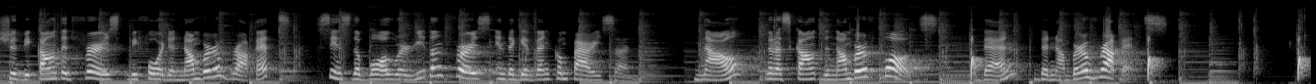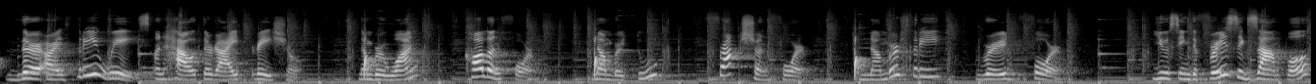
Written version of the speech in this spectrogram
should be counted first before the number of rackets since the ball were written first in the given comparison. Now, let us count the number of balls, then the number of rackets. There are three ways on how to write ratio. Number one, colon form. Number two, fraction form. Number 3, word form. Using the first example,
